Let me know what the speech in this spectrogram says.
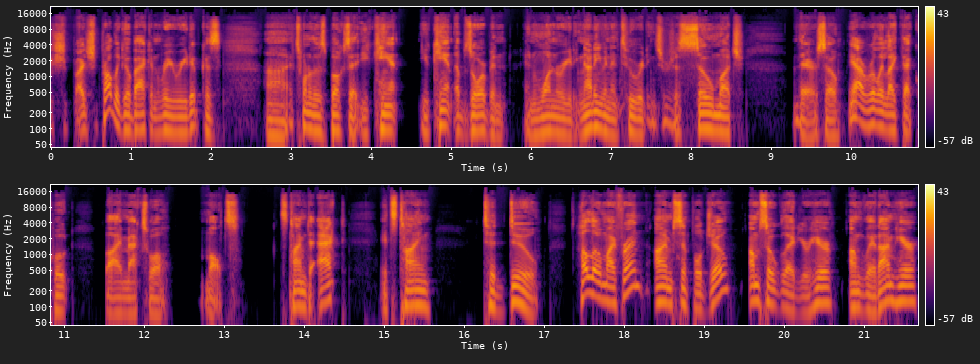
should, I should probably go back and reread it because uh, it's one of those books that you can't you can't absorb in in one reading, not even in two readings. There's just so much there. So yeah, I really like that quote by Maxwell Maltz. It's time to act. It's time to do. Hello, my friend. I'm Simple Joe. I'm so glad you're here. I'm glad I'm here.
